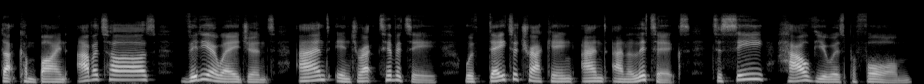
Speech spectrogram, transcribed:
that combine avatars, video agents, and interactivity with data tracking and analytics to see how viewers perform.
